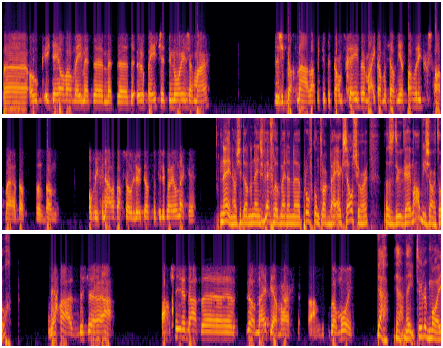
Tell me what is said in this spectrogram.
Uh, ook, ik deed al wel mee met, uh, met uh, de Europese toernooien, zeg maar. Dus ik dacht, nou, laat ik het de kans geven. Maar ik had mezelf niet als favoriet geschat. Maar dat, dat dan op die finale dag zo lukt, dat is natuurlijk wel heel lekker. Nee, en als je dan ineens wegloopt met een profcontract bij Excelsior, dat is natuurlijk helemaal bizar, toch? Ja, dus ja. Ach, inderdaad wel lijp, ja, maar wel mooi. Ja, ja, nee, tuurlijk mooi.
